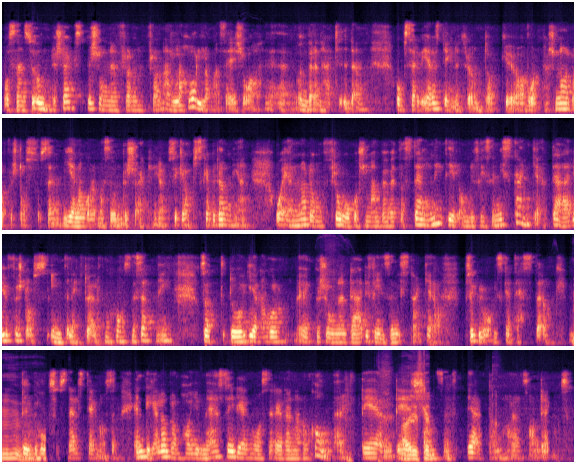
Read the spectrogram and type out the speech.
Och sen så undersöks personen från, från alla håll om man säger så eh, under den här tiden. Observeras dygnet runt och av vårdpersonal då förstås och sen genomgår en massa undersökningar och psykiatriska bedömningar. Och en av de frågor som man behöver ta ställning till om det finns en misstanke, det är ju förstås intellektuell funktionsnedsättning. Så att då genomgår eh, personen där det finns en misstanke psykologiska tester och mm. vid behov så ställs diagnosen. En del av dem har ju med sig diagnosen redan när de kommer. Det, det ja, känns det. tidigare att de har en sån diagnos.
